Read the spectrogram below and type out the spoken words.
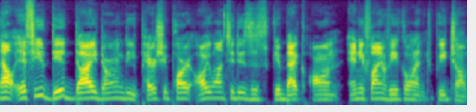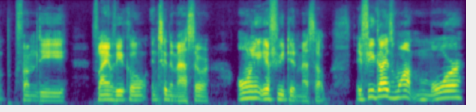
Now, if you did die during the parachute part, all you want to do is just get back on any flying vehicle and re-jump from the flying vehicle into the master. Only if you did mess up. If you guys want more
